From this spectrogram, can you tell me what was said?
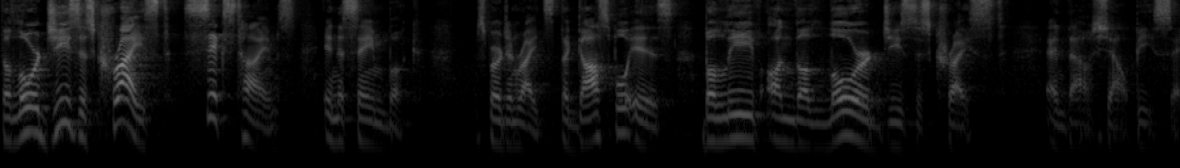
The Lord Jesus Christ, six times in the same book. Spurgeon writes The gospel is believe on the Lord Jesus Christ, and thou shalt be saved.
